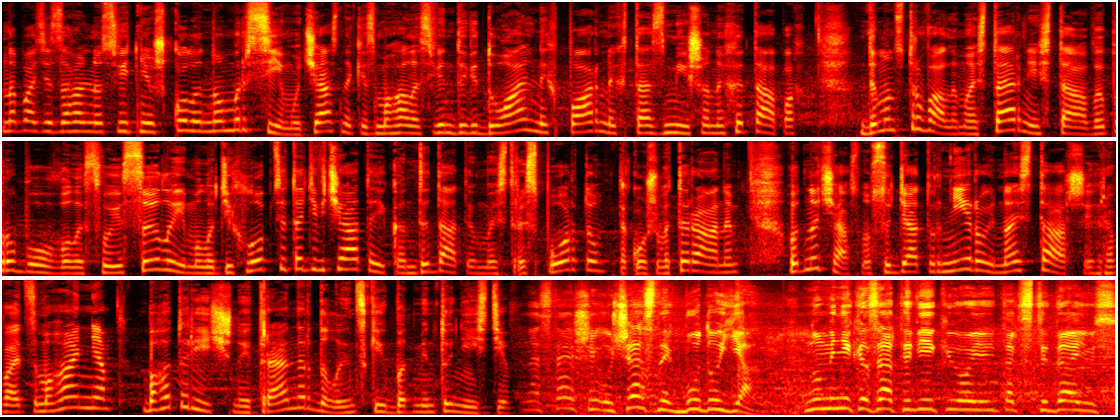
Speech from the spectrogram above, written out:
На базі загальноосвітньої школи номер 7 учасники змагались в індивідуальних, парних та змішаних етапах. Демонстрували майстерність та випробовували свої сили і молоді хлопці та дівчата, і кандидати в майстри спорту, також ветерани. Одночасно суддя турніру і найстарший гравець змагання багаторічний тренер долинських бадмінтоністів. Найстарший учасник буду я. Ну мені казати вік, ой, так стидаюсь.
